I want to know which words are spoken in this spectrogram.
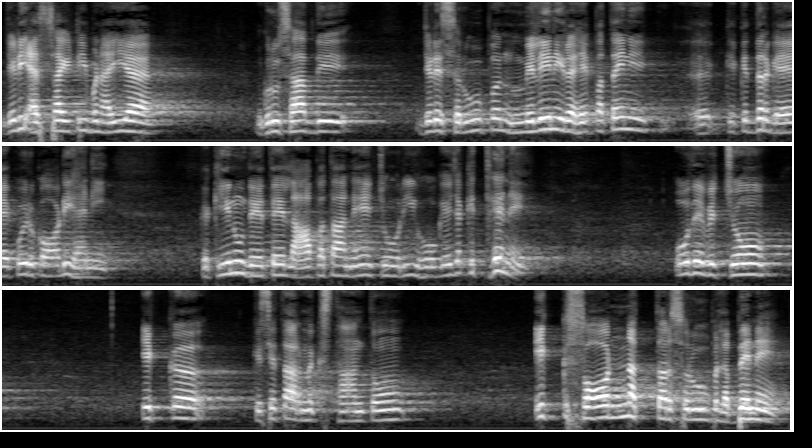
ਜਿਹੜੀ ਐਸਆਈਟੀ ਬਣਾਈ ਹੈ, ਗੁਰੂ ਸਾਹਿਬ ਦੀ ਜਿਹੜੇ ਸਰੂਪ ਮਿਲ ਹੀ ਨਹੀਂ ਰਹੇ, ਪਤਾ ਹੀ ਨਹੀਂ ਕਿ ਕਿੱਧਰ ਗਏ, ਕੋਈ ਰਿਕਾਰਡ ਹੀ ਹੈ ਨਹੀਂ। ਕਿ ਕਿਹਨੂੰ ਦੇਤੇ, ਲਾਪਤਾ ਨੇ, ਚੋਰੀ ਹੋ ਗਏ ਜਾਂ ਕਿੱਥੇ ਨੇ? ਉਹਦੇ ਵਿੱਚੋਂ ਇੱਕ ਕਿਸੇ ਧਾਰਮਿਕ ਸਥਾਨ ਤੋਂ 169 ਸਰੂਪ ਲੱਭੇ ਨੇ,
